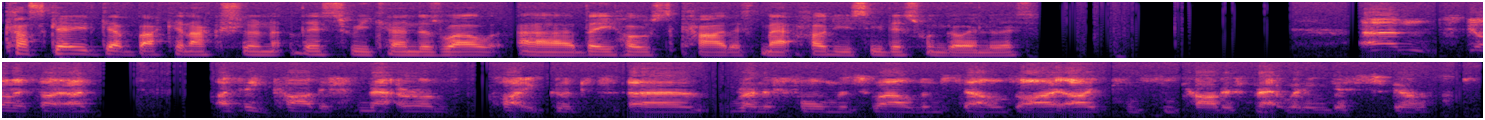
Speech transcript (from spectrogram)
Cascade get back in action this weekend as well. Uh, they host Cardiff Met. How do you see this one going, Lewis? Um, to be honest, I, I, I, think Cardiff Met are on quite a good uh, run of form as well themselves. I, I can see Cardiff Met winning this, to be honest.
